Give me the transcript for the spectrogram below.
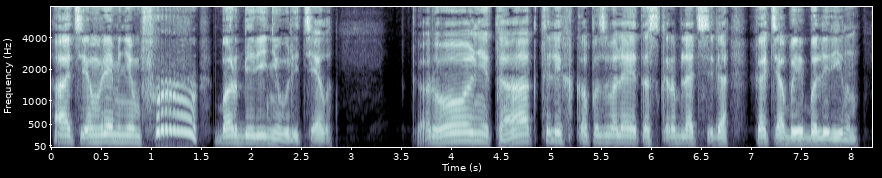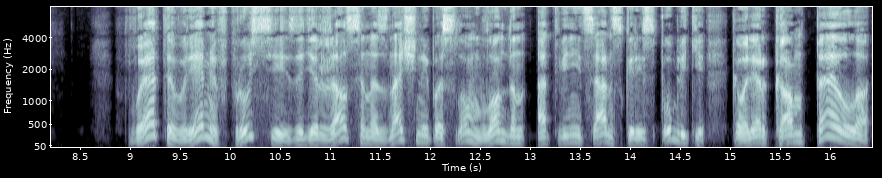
а тем временем фрррр, Барберини улетела. Король не так-то легко позволяет оскорблять себя хотя бы и балеринам. В это время в Пруссии задержался назначенный послом в Лондон от Венецианской республики кавалер Кампелло,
